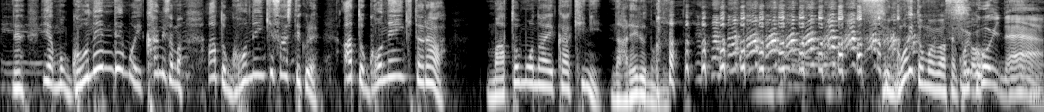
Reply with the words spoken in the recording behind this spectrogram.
で、いや、もう5年でもいい。神様、あと5年生きさせてくれ。あと5年生きたら、まともな絵描きになれるのに。すごいと思いません？すごいね。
